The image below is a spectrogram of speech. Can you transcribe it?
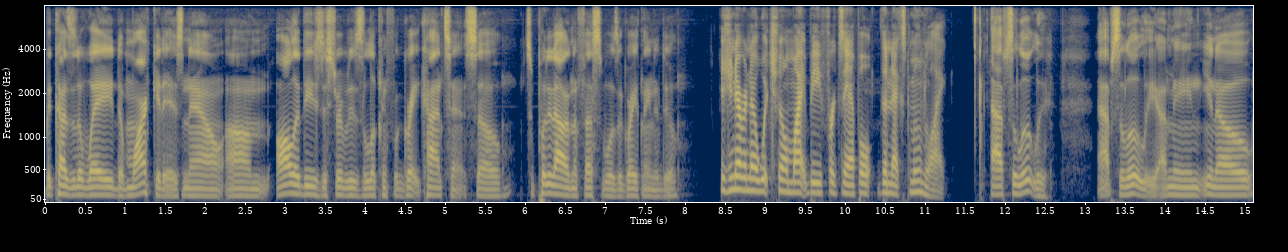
because of the way the market is now. Um, all of these distributors are looking for great content, so to put it out in the festival is a great thing to do. Because you never know which film might be, for example, the next Moonlight. Absolutely. Absolutely. I mean, you know,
